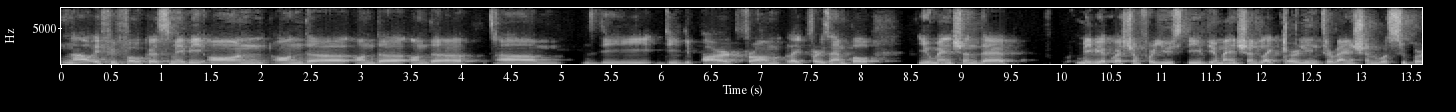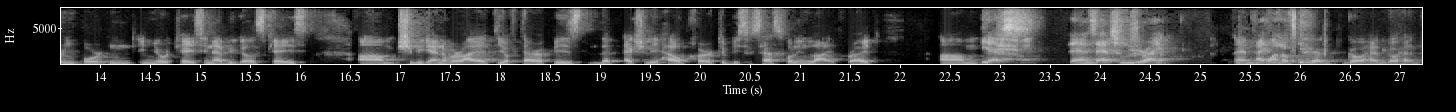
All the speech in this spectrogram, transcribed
now, if we focus maybe on on the on the on the um, the the the part from like for example, you mentioned that maybe a question for you, Steve. You mentioned like early intervention was super important in your case, in Abigail's case. Um, she began a variety of therapies that actually help her to be successful in life, right? Um, Yes, that's absolutely right. and I one of think yeah, go ahead, go ahead.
